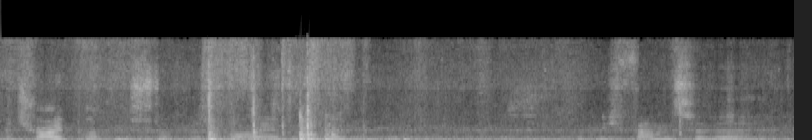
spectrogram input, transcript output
My tripod and stuff is what I have to do. Put my Fanta there.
